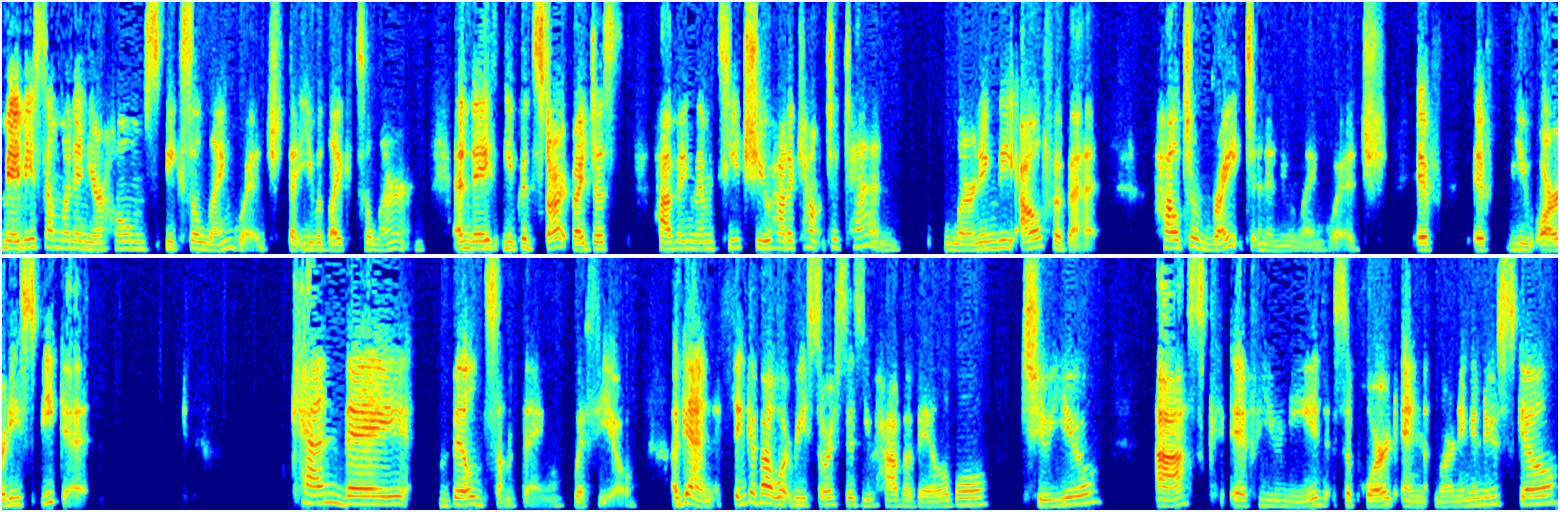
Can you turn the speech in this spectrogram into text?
Maybe someone in your home speaks a language that you would like to learn. And they you could start by just having them teach you how to count to 10, learning the alphabet, how to write in a new language if if you already speak it. Can they build something with you? Again, think about what resources you have available to you ask if you need support in learning a new skill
